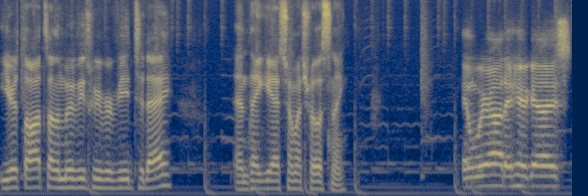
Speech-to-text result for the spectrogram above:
your thoughts on the movies we reviewed today. And thank you guys so much for listening. And we're out of here, guys.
